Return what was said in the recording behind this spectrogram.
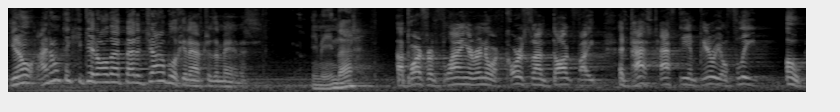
You know, I don't think you did all that bad a job looking after the Mantis. You mean that? Apart from flying her into a Coruscant dogfight and past half the Imperial fleet. Oh,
